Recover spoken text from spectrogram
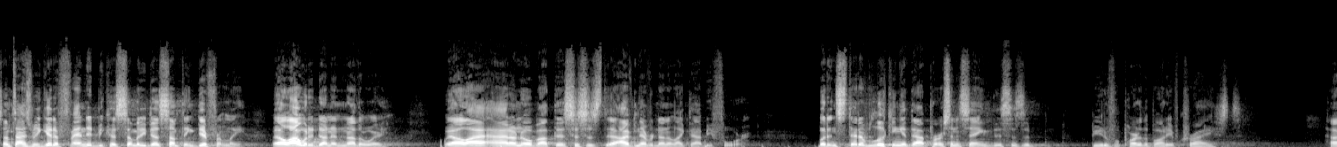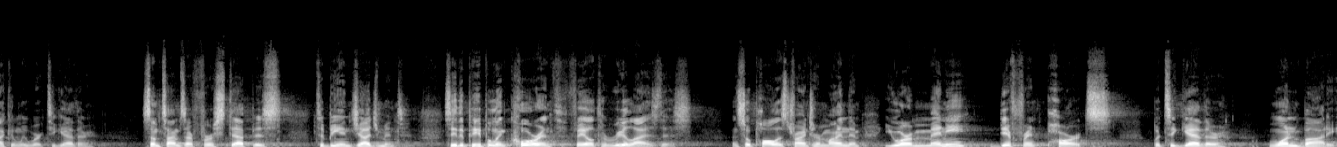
Sometimes we get offended because somebody does something differently. Well, I would have done it another way. Well, I, I don't know about this. This is I've never done it like that before. But instead of looking at that person and saying, This is a beautiful part of the body of Christ, how can we work together? Sometimes our first step is to be in judgment. See, the people in Corinth failed to realize this. And so Paul is trying to remind them you are many different parts, but together one body.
